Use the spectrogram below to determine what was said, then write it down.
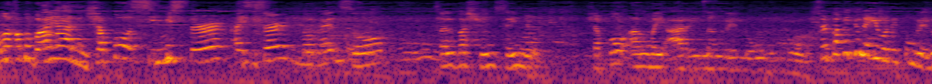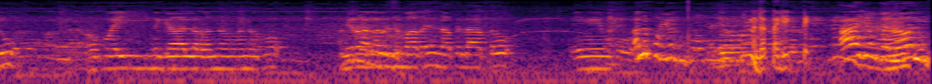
Mga kababayan, siya po si Mr. ay si Sir Lorenzo Salvacion Senyo. Siya po ang may-ari ng relong ito. Sir, bakit yung naiwan itong relong? Ako po ay naglalaro ng ano po. Ko sa bata yun, lato-lato. Eh ngayon po. Ano po yun? Nagatagiktik. Ah, yung ganon.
